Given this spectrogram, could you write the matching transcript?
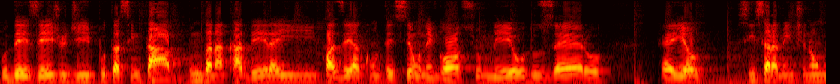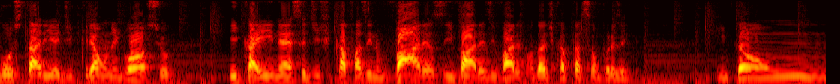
o desejo de, puta, sentar a bunda na cadeira e fazer acontecer um negócio meu do zero. É, e eu, sinceramente, não gostaria de criar um negócio e cair nessa de ficar fazendo várias e várias e várias rodadas de captação, por exemplo. Então,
